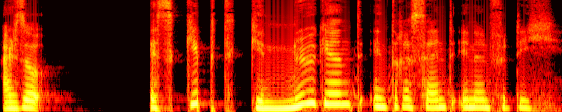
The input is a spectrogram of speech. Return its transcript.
Also es gibt genügend InteressentInnen für dich.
